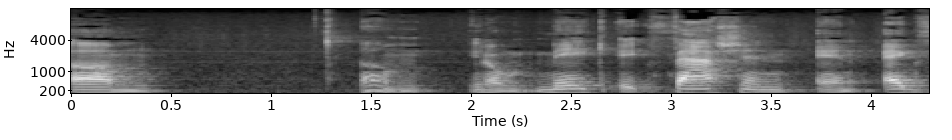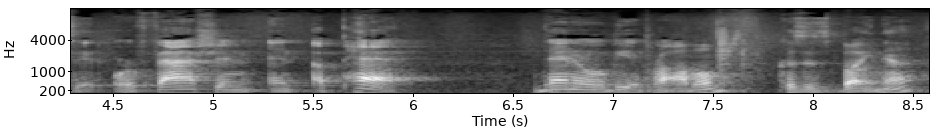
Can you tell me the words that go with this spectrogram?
um, um, you know, make a fashion an exit or fashion an, a peh, then it will be a problem because it's baina.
